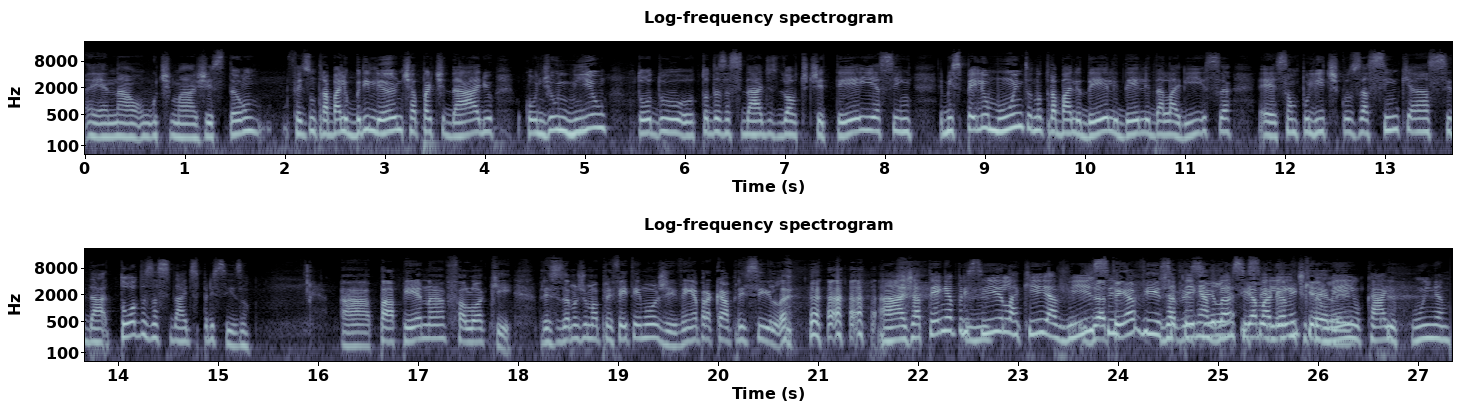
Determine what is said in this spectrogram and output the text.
é, na última gestão. Fez um trabalho brilhante, apartidário, onde uniu todo, todas as cidades do Alto Tietê e assim me espelho muito no trabalho dele, dele da Larissa. É, são políticos assim que a cidade, todas as cidades precisam. A Papena falou aqui: precisamos de uma prefeita em Mogi. Venha para cá, Priscila. Ah, já tem a Priscila aqui, a vice. Já tem a vice, já a Priscila tem a vice e a Magali também, o Caio Cunha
